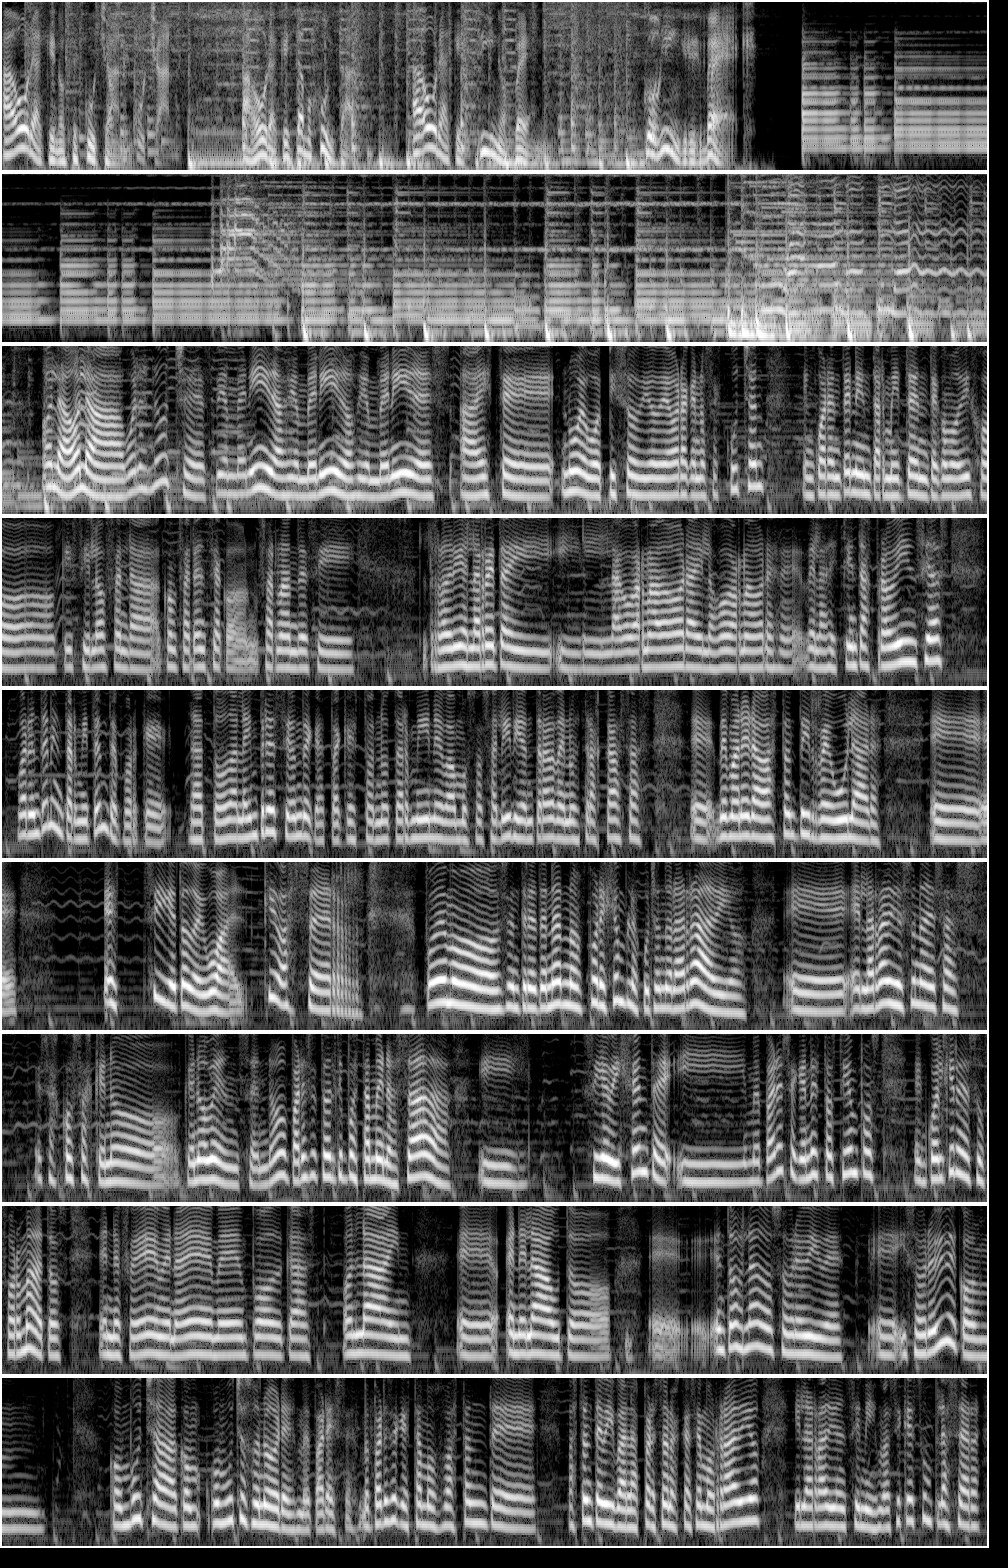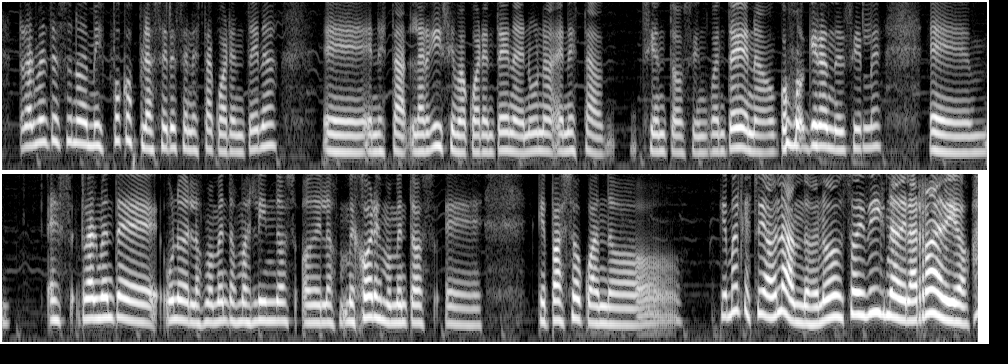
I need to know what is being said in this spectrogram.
Ahora que nos escuchan. Ahora que estamos juntas. Ahora que sí nos ven. Con Ingrid Beck. Hola, hola, buenas noches, bienvenidas, bienvenidos, bienvenides a este nuevo episodio de Ahora que nos escuchan en cuarentena intermitente, como dijo Kisilov en la conferencia con Fernández y Rodríguez Larreta y, la gobernadora y los gobernadores de, las distintas provincias. Cuarentena intermitente porque da toda la impresión de que hasta que esto no termine vamos a salir y entrar de nuestras casas eh, de manera bastante irregular. Eh, sigue todo igual. ¿Qué va a ser? Podemos entretenernos, por ejemplo, escuchando la radio. Eh, la radio es una de esas, esas cosas que no, que no vencen, ¿no? Parece todo el tiempo está amenazada y sigue vigente y me parece que en estos tiempos, en cualquiera de sus formatos, en FM, en AM, en podcast, online, eh, en el auto, eh, en todos lados sobrevive. y sobrevive con, con, mucha, con, muchos honores, me parece. Me parece que estamos bastante, bastante vivas las personas que hacemos radio y la radio en sí misma. Así que es un placer. Realmente es uno de mis pocos placeres en esta cuarentena, eh, en esta larguísima cuarentena, en, una, en esta ciento cincuentena o como quieran decirle. Eh, es realmente uno de los momentos más lindos o de los mejores momentos eh, que paso cuando... Qué mal que estoy hablando, ¿no? Soy digna de la radio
